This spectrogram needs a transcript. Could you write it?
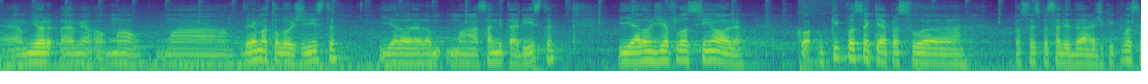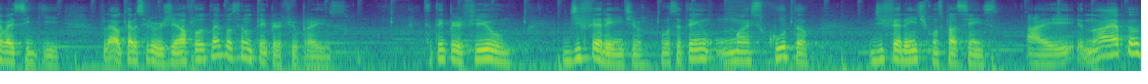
é, uma, uma dermatologista e ela era uma sanitarista e ela um dia falou assim, olha, o que você quer para sua para sua especialidade? O que você vai seguir? Eu falei, ah, eu quero cirurgia. Ela falou, mas você não tem perfil para isso. Você tem perfil diferente. Você tem uma escuta diferente com os pacientes. Aí, na época, eu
